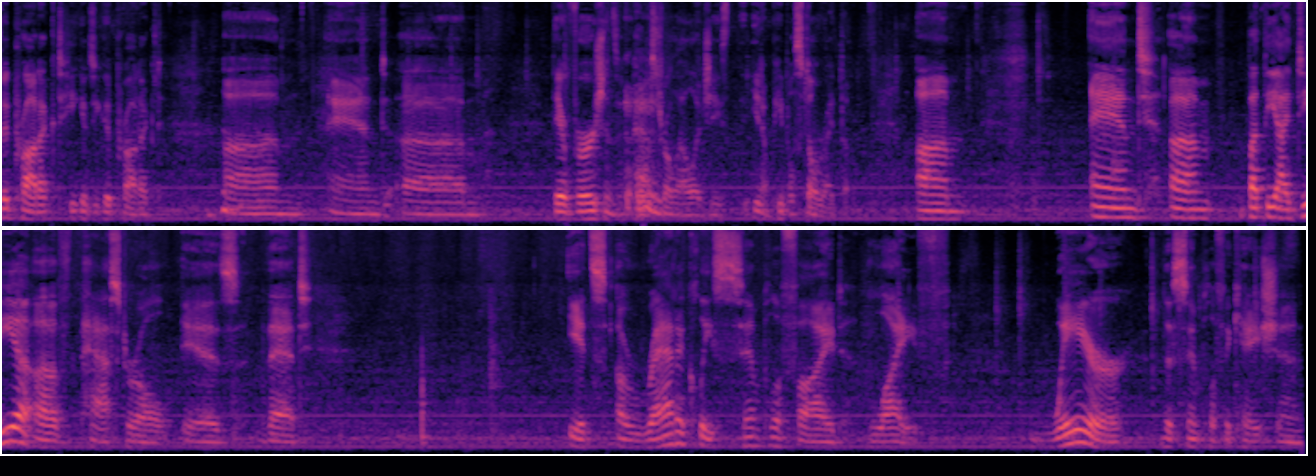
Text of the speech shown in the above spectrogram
good product. He gives you good product, um, and um, their versions of pastoral elegies. You know, people still write them. Um, and um, but the idea of pastoral is that it's a radically simplified life where the simplification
